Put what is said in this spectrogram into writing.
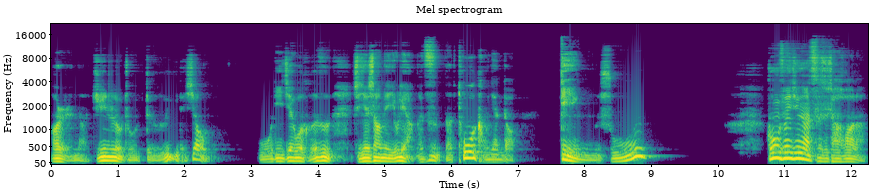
二人呢均露出得意的笑容。武帝接过盒子，只见上面有两个字，那脱口念道：“鼎书。”公孙卿啊，此时插话了：“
